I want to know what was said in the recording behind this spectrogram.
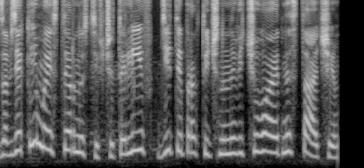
Завдяки майстерності вчителів діти практично не відчувають нестачі.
